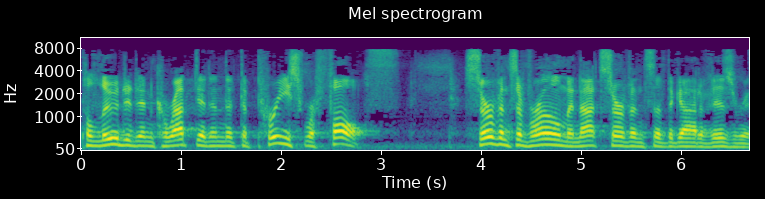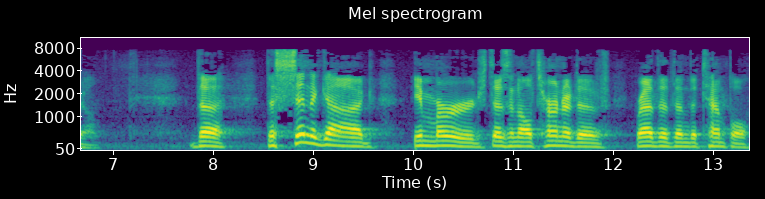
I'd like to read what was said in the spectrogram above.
polluted and corrupted and that the priests were false servants of Rome and not servants of the God of Israel. The, the synagogue emerged as an alternative rather than the temple.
